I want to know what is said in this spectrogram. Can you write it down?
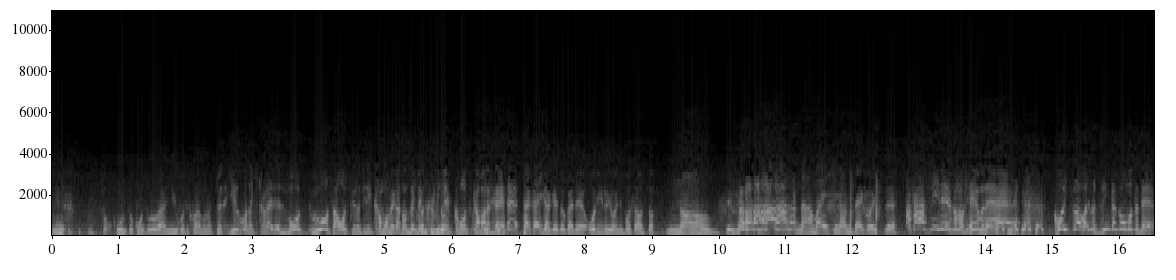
そう、ほんと、コントローラーに言うこと聞かなくなっちゃう。それで言うこと聞かないで、もう、右往左往してるうちにカモメが飛んできて、首根っこを掴まれて。高い崖とかで降りるようにボタンを押すと、ノーって言うん生意気なんだよ、こいつ。新しいね、そのゲームね。こいつは割と人格を持ってて、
